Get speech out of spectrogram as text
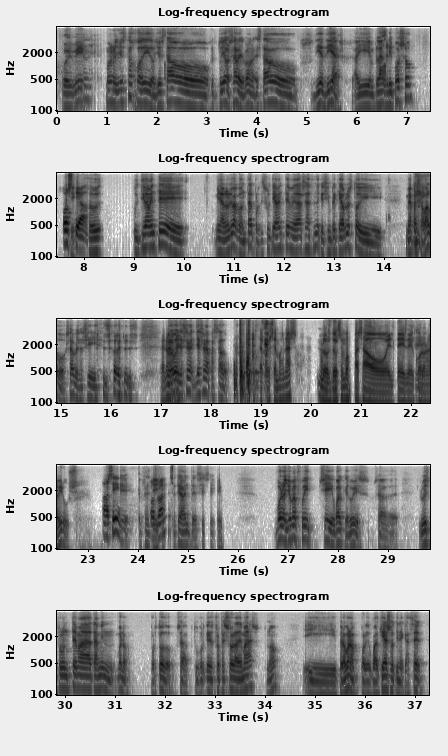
Pues bien, bueno, yo he estado jodido, yo he estado, tú ya lo sabes, bueno, he estado pues, 10 días ahí en plan griposo. Hostia. Últimamente, mira, no lo iba a contar, porque últimamente me da la sensación de que siempre que hablo estoy, me ha pasado algo, ¿sabes? Así, ¿sabes? Bueno, Pero bueno, en ya se, me- ya se me ha pasado. estas dos semanas los dos hemos pasado el test del Sí. coronavirus. Ah, sí. Sí, efe- ¿Os lo han hecho? efectivamente, sí, sí. Sí. Bueno, yo me fui, sí, igual que Luis. O sea, Luis por un tema también, bueno, por todo. O sea, tú porque eres profesor además, ¿no? Y, pero bueno, porque cualquiera eso tiene que hacer.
